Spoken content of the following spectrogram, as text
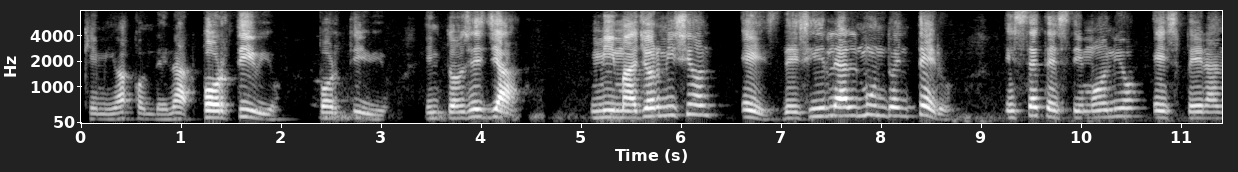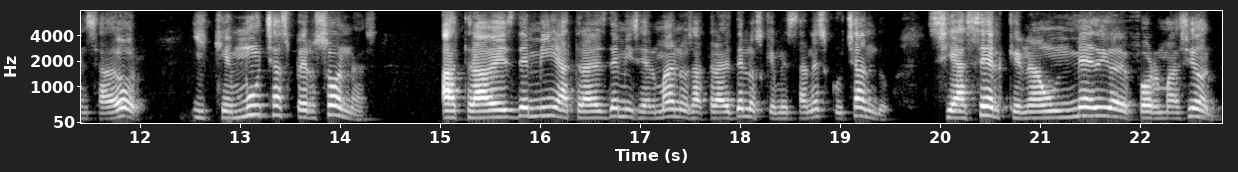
que me iba a condenar por tibio, por tibio. Entonces ya, mi mayor misión es decirle al mundo entero este testimonio esperanzador y que muchas personas a través de mí, a través de mis hermanos, a través de los que me están escuchando, se acerquen a un medio de formación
